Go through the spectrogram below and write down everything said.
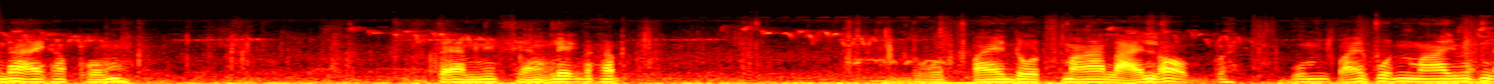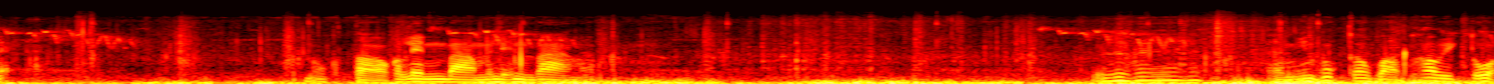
นได้ครับผม แต่มีเสียงเล็กนะครับ โดดไปโดดมาหลายรอบวนไปวนมาอยู่นั่นแหละ นกต่อก็เล่นบ้างไม่เล่นบ้างครับแต่มีนกกระหวับเข้าอีกตัว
